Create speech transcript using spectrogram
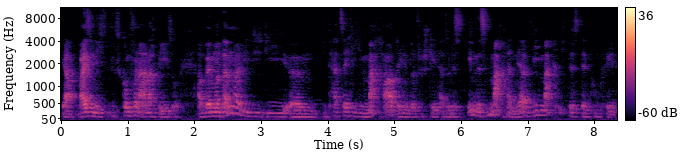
ja, weiß ich nicht, es kommt von A nach B so. Aber wenn man dann mal die, die, die, ähm, die tatsächliche Machart dahinter versteht, also das, das Machen, ja, wie mache ich das denn konkret?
